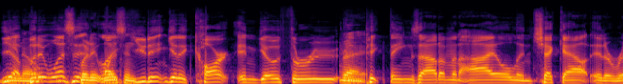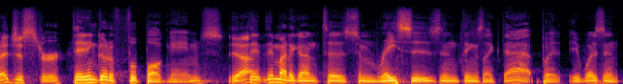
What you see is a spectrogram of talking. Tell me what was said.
Yeah, you know, but it wasn't. But it like wasn't. You didn't get a cart and go through right. and pick things out of an aisle and check out at a register. They didn't go to football games. Yeah, they, they might have gone to some races and things like that, but it wasn't.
